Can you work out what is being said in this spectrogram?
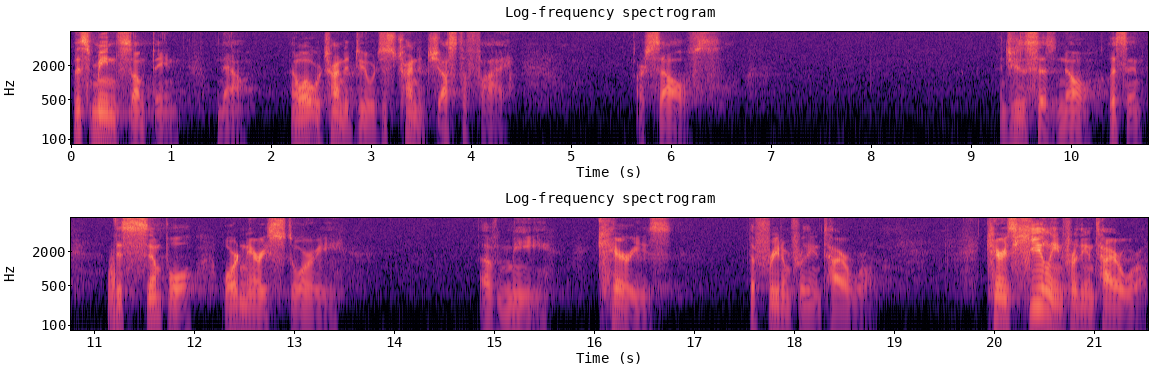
This means something now. And what we're trying to do, we're just trying to justify ourselves. And Jesus says, No, listen, this simple, ordinary story of me carries the freedom for the entire world, carries healing for the entire world.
